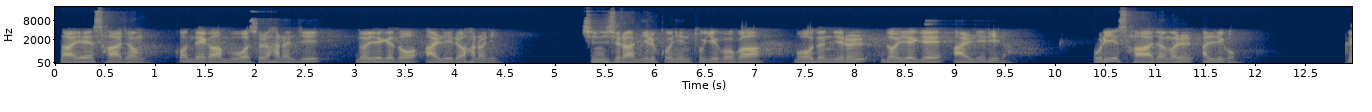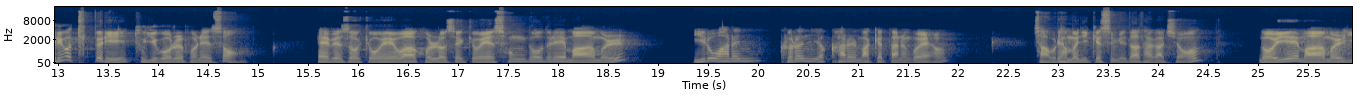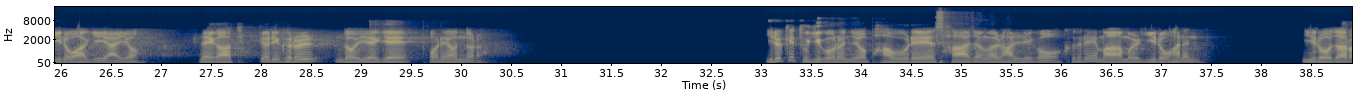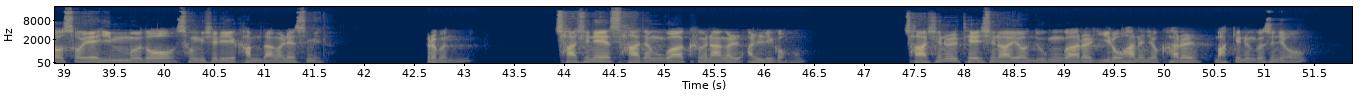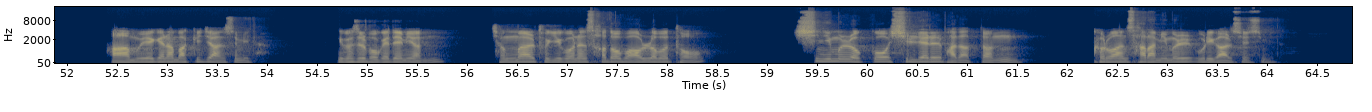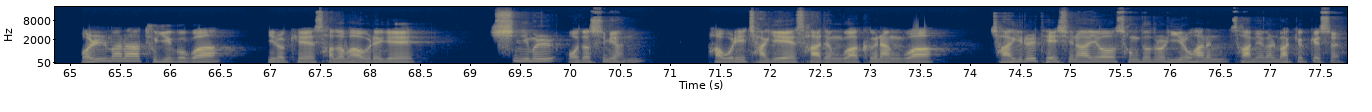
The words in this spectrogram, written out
나의 사정, 곧 내가 무엇을 하는지 너희에게도 알리려 하노니 진실한 일꾼인 두기고가 모든 일을 너희에게 알리리라. 우리 사정을 알리고 그리고 특별히 두기고를 보내서 에베소 교회와 골로새 교회 성도들의 마음을 위로하는 그런 역할을 맡겼다는 거예요. 자, 우리 한번 읽겠습니다. 다 같이요. 너희의 마음을 위로하기 위하여 내가 특별히 그를 너희에게 보내었노라. 이렇게 두기고는요, 바울의 사정을 알리고 그들의 마음을 위로하는 위로자로서의 임무도 성실히 감당을 했습니다. 여러분, 자신의 사정과 근황을 알리고 자신을 대신하여 누군가를 위로하는 역할을 맡기는 것은요, 아무에게나 맡기지 않습니다. 이것을 보게 되면 정말 두기고는 사도 바울로부터 신임을 얻고 신뢰를 받았던 그러한 사람임을 우리가 알 수 있습니다. 얼마나 두기고가 이렇게 사도 바울에게 신임을 얻었으면 바울이 자기의 사정과 근황과 자기를 대신하여 성도들을 위로하는 사명을 맡겼겠어요.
